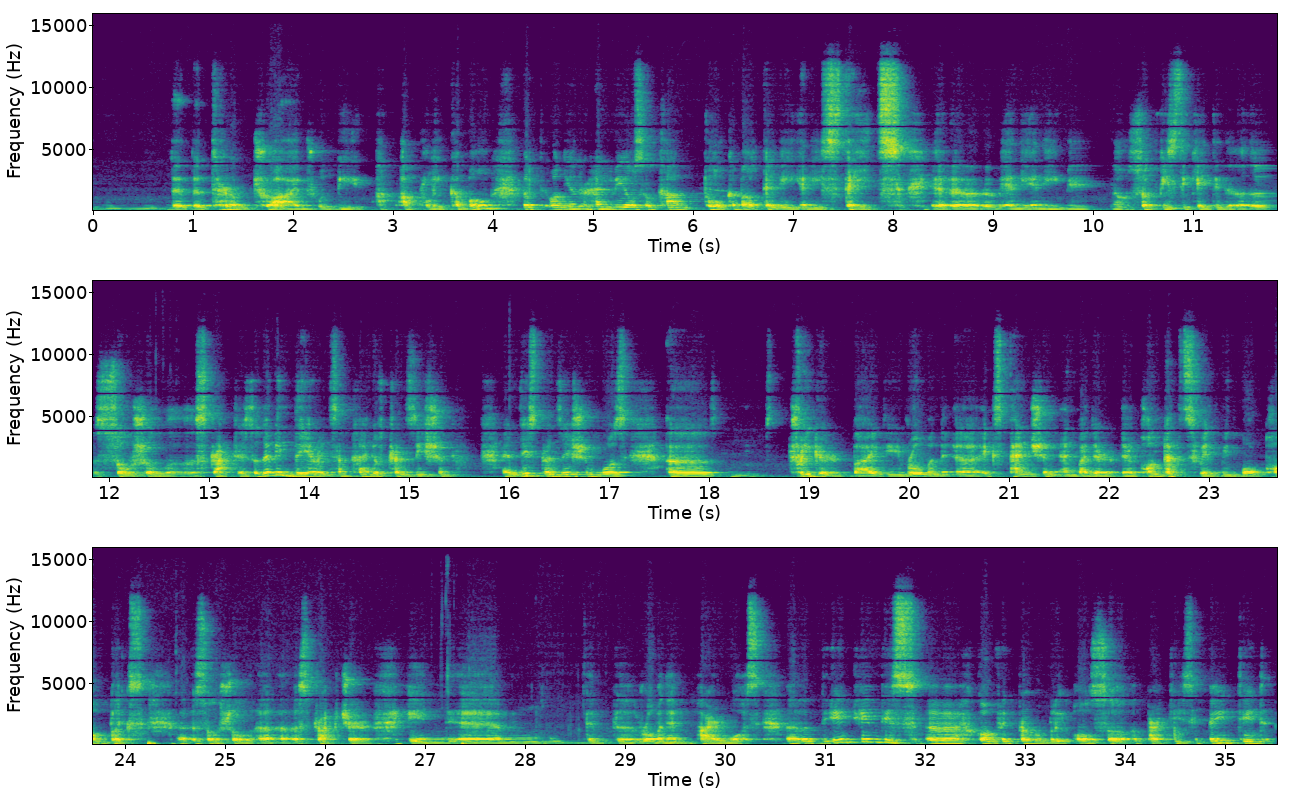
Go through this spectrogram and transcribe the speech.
the, the term tribes would be applicable. But on the other hand, we also can't talk about any any states, uh, any any know, sophisticated uh, social uh, structure. So they've been there in some kind of transition, and this transition was uh, triggered by the Roman uh, expansion and by their, their contacts with, with more complex uh, social uh, structure in um, the, the, Roman Empire was. in, in this conflict, probably also participated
